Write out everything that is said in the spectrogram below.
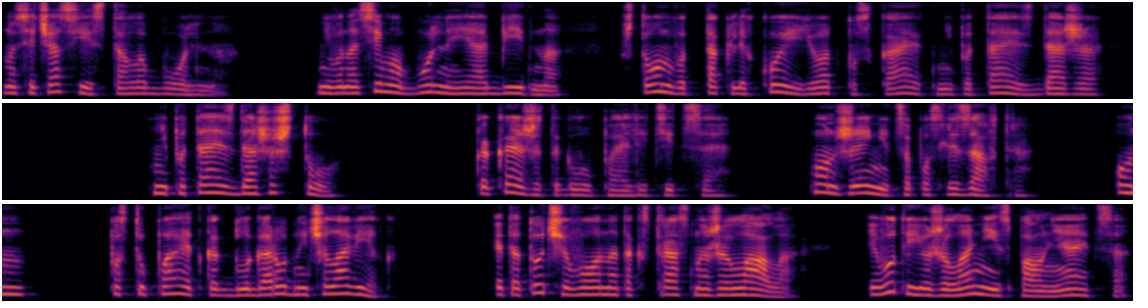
Но сейчас ей стало больно. Невыносимо больно и обидно, что он вот так легко ее отпускает, не пытаясь даже... Не пытаясь даже что? Какая же ты глупая, Летиция. Он женится послезавтра. Он поступает как благородный человек. Это то, чего она так страстно желала. И вот ее желание исполняется.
